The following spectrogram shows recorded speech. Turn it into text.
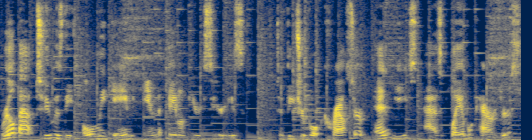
Real Bout 2 is the only game in the Fatal Fury series to feature both Krauser and Geese as playable characters,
